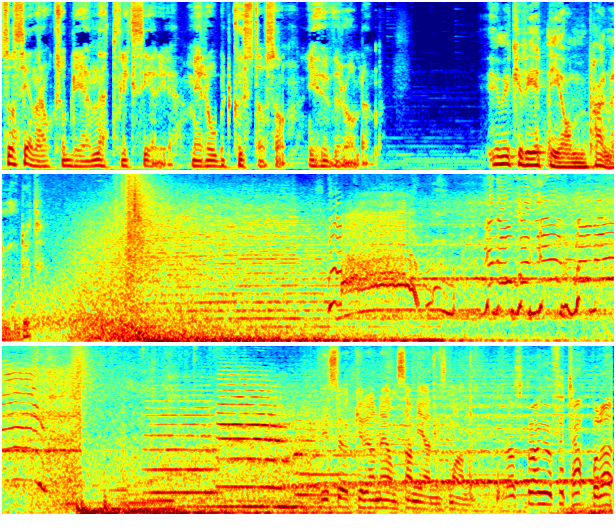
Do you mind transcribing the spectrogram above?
som senare också blir en Netflix-serie med Robert Gustafsson i huvudrollen. Hur mycket vet ni om Palmemordet? Söker en ensam gärningsman. Han sprang upp för trapporna.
